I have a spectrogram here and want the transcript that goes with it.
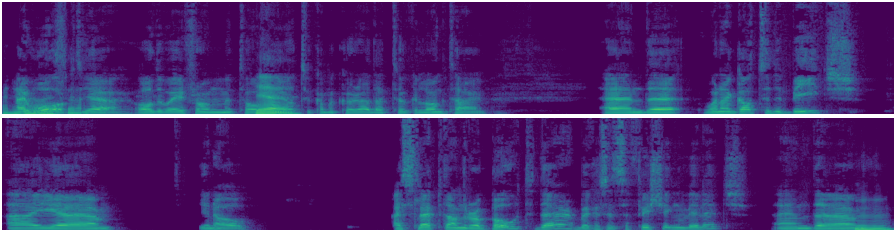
I didn't walked, that. yeah, all the way from Tokyo Yeah. to Kamakura. That took a long time. And uh, when I got to the beach, I, um, you know, I slept under a boat there because it's a fishing village, and um, Mhm.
